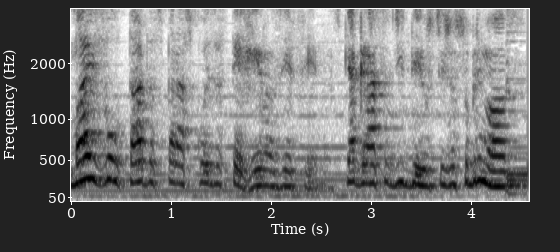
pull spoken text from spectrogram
mais voltadas para as coisas terrenas e efêmeras. Que a graça de Deus esteja sobre nós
